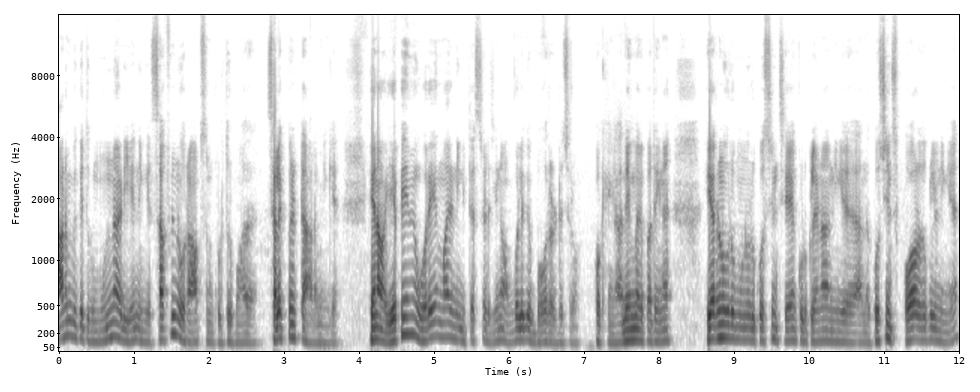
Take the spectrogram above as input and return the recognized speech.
ஆரம்பிக்கிறதுக்கு முன்னாடியே நீங்கள் சஃபில்னு ஒரு ஆப்ஷன் கொடுத்துருப்போம். அதை செலக்ட் பண்ணிட்டு ஆரம்பிங்க. ஏன்னா எப்பயுமே ஒரே மாதிரி நீங்கள் டெஸ்ட் அடிச்சிங்கன்னா உங்களுக்கு போர் அடிச்சிடும் ஓகேங்களா அதே மாதிரி பார்த்தீங்கன்னா இரநூறு முந்நூறு கொஸ்டின்ஸ் ஏன் கொடுக்கலன்னா நீங்கள் அந்த கொஸ்டின்ஸ் போகிறதுக்குள்ளே நீங்கள்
